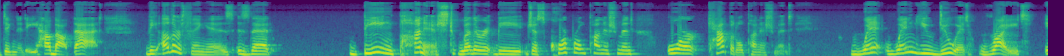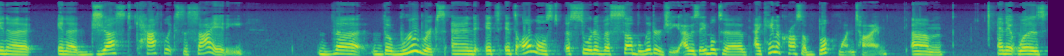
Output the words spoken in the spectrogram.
dignity. How about that? The other thing is, is that being punished, whether it be just corporal punishment or capital punishment. When, when you do it right in a, in a just Catholic society, the the rubrics and it's it's almost a sort of a sub liturgy. I was able to I came across a book one time, um, and it was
